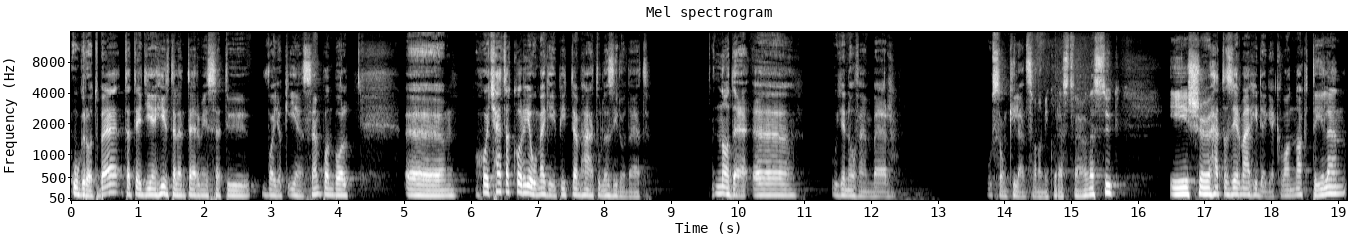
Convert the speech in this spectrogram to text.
ugrott be, tehát egy ilyen hirtelen természetű vagyok ilyen szempontból, hogy hát akkor jó, megépítem hátul az irodát. Na de, ugye november 29 van, amikor ezt felvesszük, és hát azért már hidegek vannak télen,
